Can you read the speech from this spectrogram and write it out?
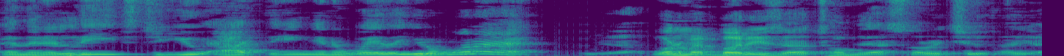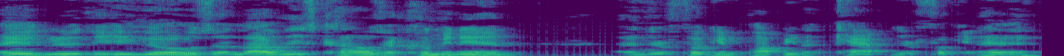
and then it leads to you acting in a way that you don't want to act. One of my buddies uh, told me that story too. I, I agree with you. He goes, a lot of these cows are coming in, and they're fucking popping a cap in their fucking head,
